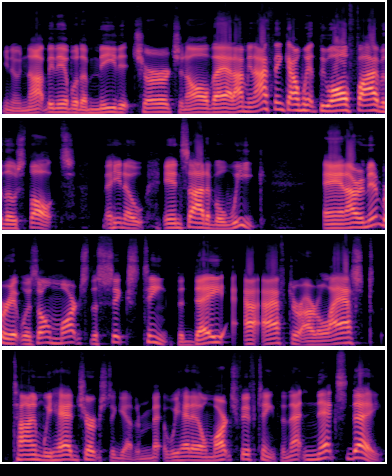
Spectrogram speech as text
you know, not being able to meet at church and all that. I mean, I think I went through all five of those thoughts, you know, inside of a week. And I remember it was on March the 16th, the day after our last time we had church together. We had it on March 15th. And that next day,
